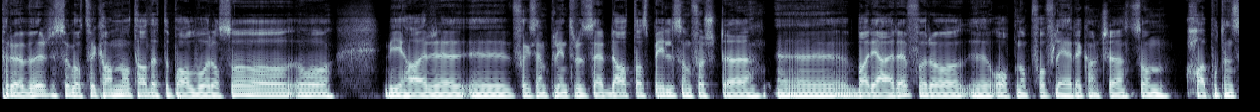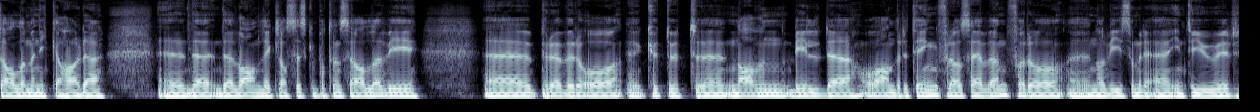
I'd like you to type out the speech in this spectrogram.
prøver så godt vi kan å ta dette på alvor også. Og, vi har eh, f.eks. introdusert dataspill som første eh, barriere for å åpne opp for flere kanskje som har potensialet, men ikke har det, det, det vanlige, klassiske potensialet. Vi prøver å kutte ut navn, bilde og andre ting fra CV-en for å, når vi som intervjuer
